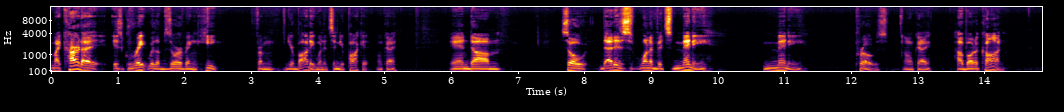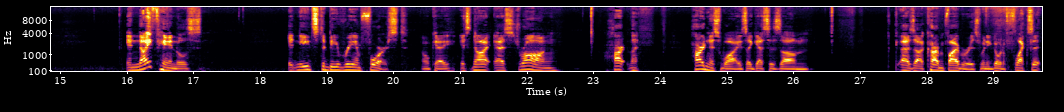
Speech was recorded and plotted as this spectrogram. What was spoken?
micarta is great with absorbing heat from your body when it's in your pocket, okay? And um, so that is one of its many, many pros, okay? How about a con? In knife handles, it needs to be reinforced, okay? It's not as strong, hard, hardness wise, I guess, as um, as uh, carbon fiber is when you go to flex it.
